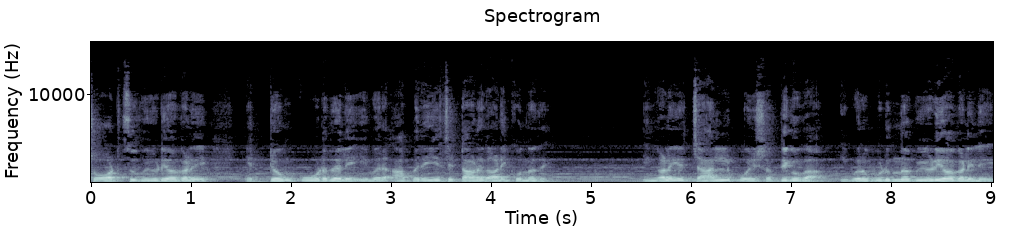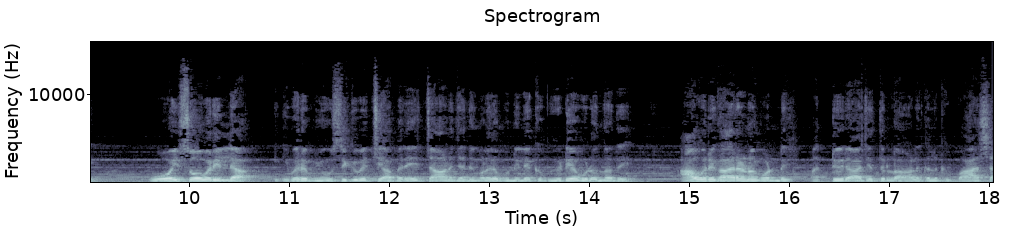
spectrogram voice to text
ഷോർട്സ് വീഡിയോകൾ ഏറ്റവും കൂടുതൽ ഇവർ അഭിനയിച്ചിട്ടാണ് കാണിക്കുന്നത്. നിങ്ങൾ ഈ ചാനലിൽ പോയി ശ്രദ്ധിക്കുക. ഇവർ വിടുന്ന വീഡിയോകളിൽ വോയിസ് ഓവർ ഇല്ല. ഇവർ മ്യൂസിക് വെച്ച് അഭിനയിച്ചാണ് ജനങ്ങളുടെ മുന്നിലേക്ക് വീഡിയോ വിടുന്നത്. ആ ഒരു കാരണം കൊണ്ട് മറ്റു രാജ്യത്തുള്ള ആളുകൾക്ക് ഭാഷ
